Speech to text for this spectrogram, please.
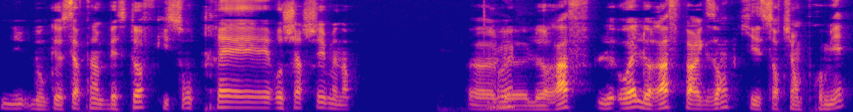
donc euh, certains best-of qui sont très recherchés maintenant. Euh, Ouais. le, le RAF, le, ouais, le RAF par exemple, qui est sorti en premier,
